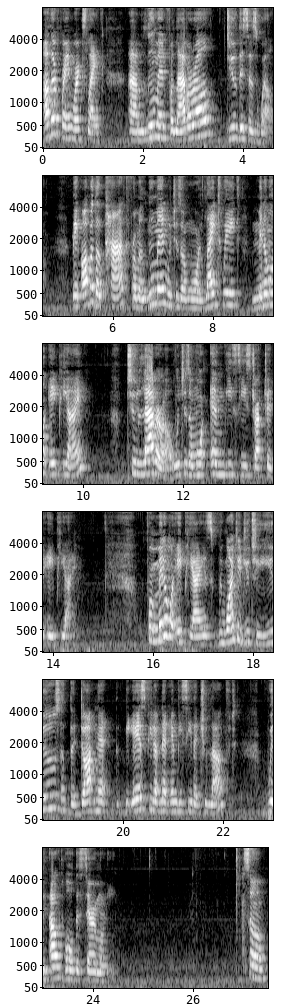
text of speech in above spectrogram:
Other frameworks like um, Lumen for Laravel do this as well. They offer the path from a Lumen, which is a more lightweight, minimal API, to Laravel, which is a more MVC structured API. For minimal APIs, we wanted you to use the .NET, the ASP.NET MVC that you loved without all the ceremony. So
